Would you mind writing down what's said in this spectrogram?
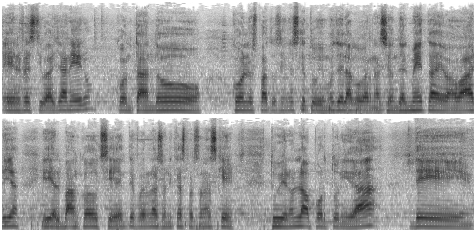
en el Festival Llanero, contando con los patrocinios que tuvimos de la Gobernación del Meta, de Bavaria y del Banco de Occidente, fueron las únicas personas que tuvieron la oportunidad de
